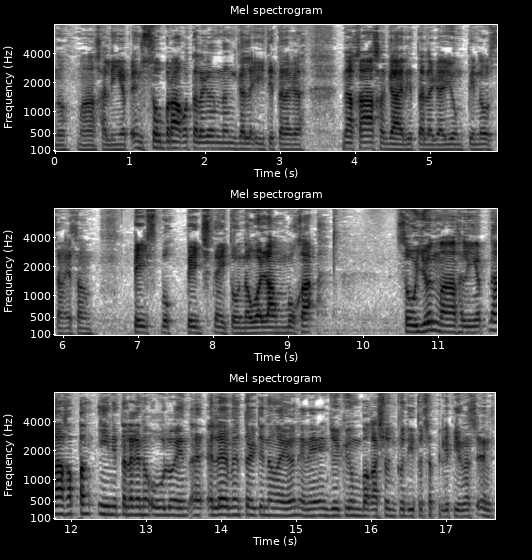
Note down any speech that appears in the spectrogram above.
no, mga kalingap. And sobra ako talagang nanggalaiti talaga. Nakakagalit talaga yung pinost ng isang Facebook page na ito na walang muka. So yun mga kalingap, nakakapang-init talaga ng ulo and uh, 11.30 na ngayon and enjoy ko yung bakasyon ko dito sa Pilipinas and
